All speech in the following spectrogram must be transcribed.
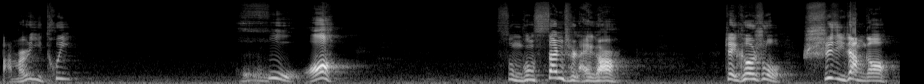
把门一推，嚯！孙悟空三尺来高，这棵树十几丈高，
